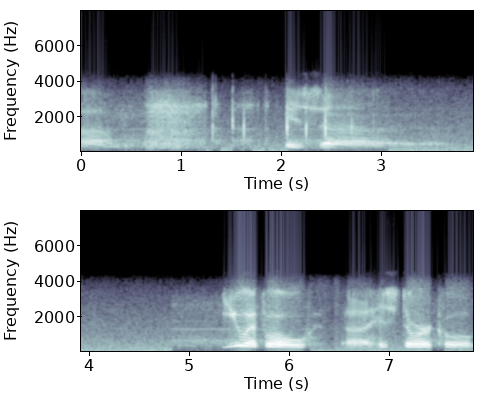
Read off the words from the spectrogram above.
um, his uh, UFO uh, historical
